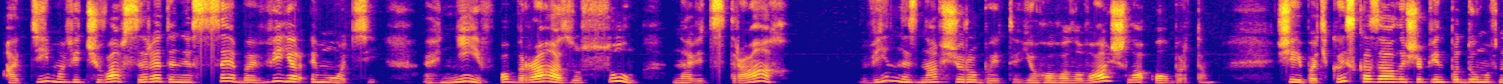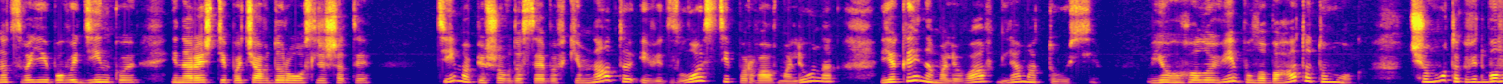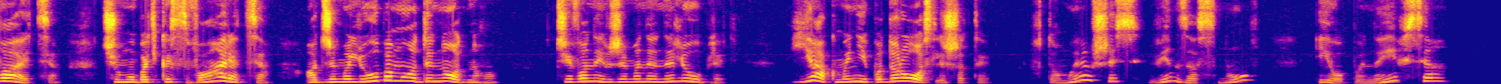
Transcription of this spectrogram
а Діма відчував всередині себе віяр емоцій, гнів, образу, сум, навіть страх. Він не знав, що робити, його голова йшла обертом. Ще й батьки сказали, щоб він подумав над своєю поведінкою і нарешті почав дорослішати. Тіма пішов до себе в кімнату і від злості порвав малюнок, який намалював для матусі. В його голові було багато думок. Чому так відбувається? Чому батьки сваряться? Адже ми любимо один одного. Чи вони вже мене не люблять? Як мені подорослішати? Втомившись, він заснув і опинився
